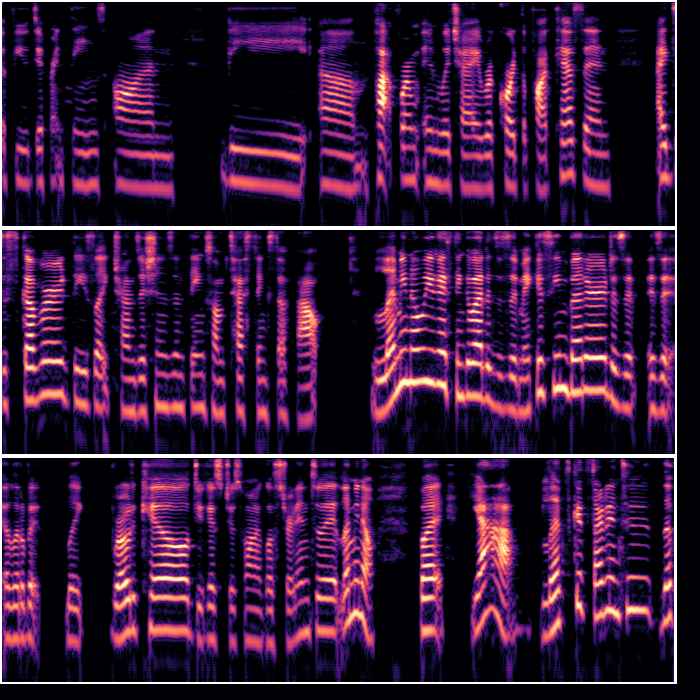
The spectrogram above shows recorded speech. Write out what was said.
a few different things on the um, platform in which I record the podcast, and I discovered these like transitions and things. So I'm testing stuff out. Let me know what you guys think about it. Does it make it seem better? Does it is it a little bit like roadkill? Do you guys just want to go straight into it? Let me know. But yeah, let's get started into the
